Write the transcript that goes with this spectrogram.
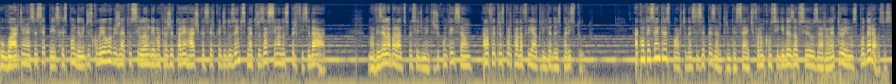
O Guardian SCPs respondeu e descobriu o objeto oscilando em uma trajetória errática cerca de 200 metros acima da superfície da água. Uma vez elaborados os procedimentos de contenção, ela foi transportada à filial 32 para estudo. A contenção e transporte da SCP-037 foram conseguidas ao se usar eletroímãs poderosos,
